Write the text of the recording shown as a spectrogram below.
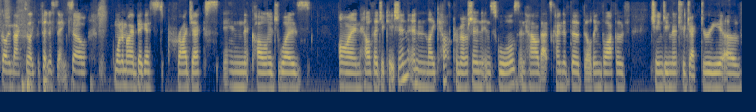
going back to like the fitness thing. So one of my biggest projects in college was on health education and like health promotion in schools and how that's kind of the building block of changing the trajectory of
